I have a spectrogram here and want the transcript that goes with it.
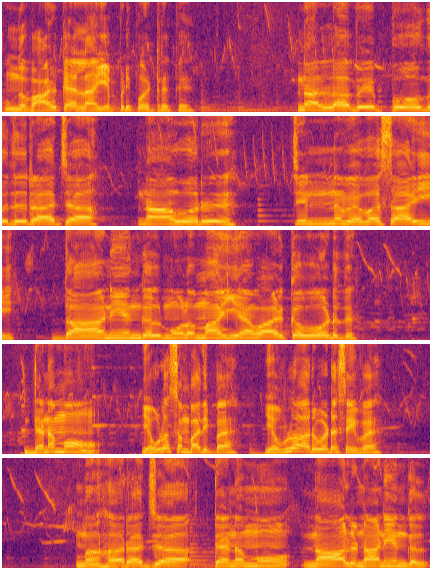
உங்க வாழ்க்கை எல்லாம் எப்படி போயிட்டு இருக்கு நல்லாவே போகுது ராஜா. நான் ஒரு சின்ன விவசாயி. தானியங்கள் மூலமா என் வாழ்க்கை ஓடுது. தினமும் எவ்வளோ சம்பாதிப்ப? எவ்வளோ அறுவடை செய்வ? மகாராஜா தினமும் நாலு நாணயங்கள்.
